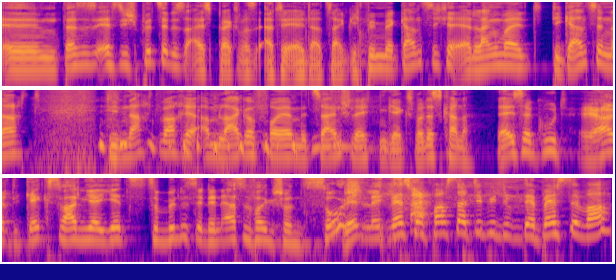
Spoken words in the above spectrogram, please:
ähm, das ist erst die Spitze des Eisbergs, was RTL da zeigt. Ich bin mir ganz sicher, er langweilt die ganze Nacht die Nachtwache am Lagerfeuer mit seinen schlechten Gags, weil das kann er. Da ist er gut. ja, die Gags waren ja jetzt zumindest in den ersten Folgen schon so Wer schlecht. es verpasst hat, Tippi, der Beste war?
